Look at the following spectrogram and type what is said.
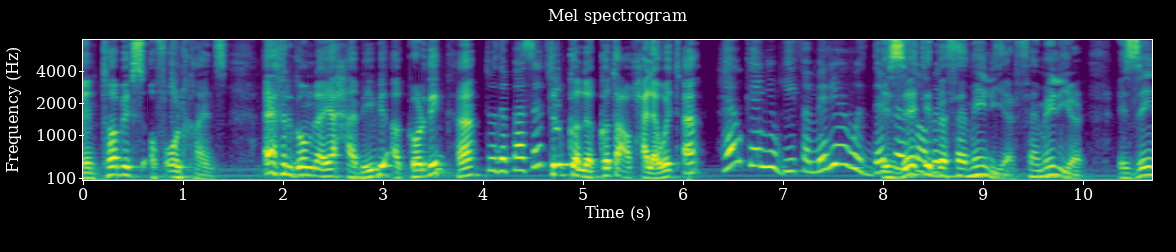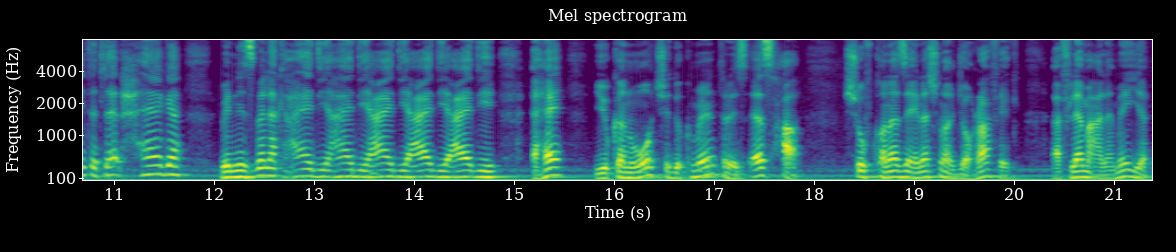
In topics of all kinds. آخر جملة يا حبيبي according ها؟ To the passage طبقا للقطع وحلاوتها. How can you be familiar with إزاي different تبقى topics familiar familiar إزاي أنت تلاقي الحاجة بالنسبة لك عادي عادي عادي عادي عادي؟ أهي. you can watch documentaries أصحى. شوف قناة زي National Geographic أفلام عالمية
